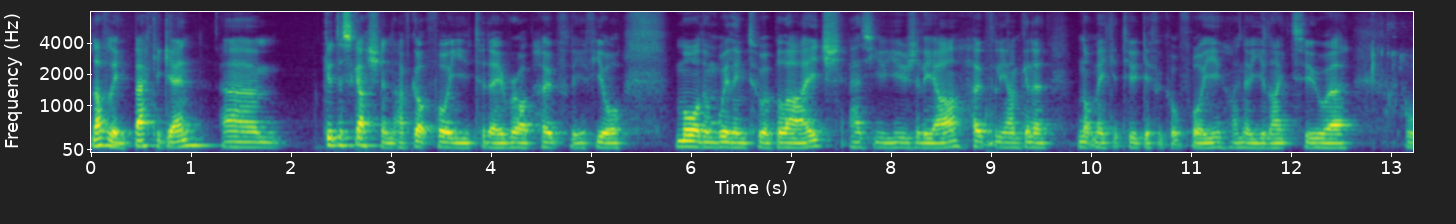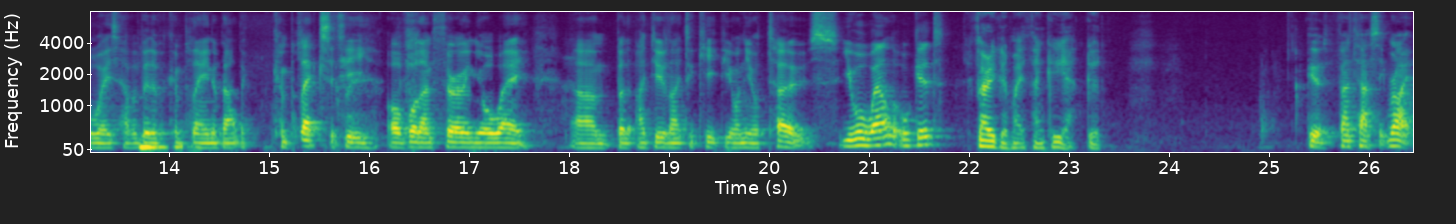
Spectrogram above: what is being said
Lovely, back again. Um, good discussion I've got for you today, Rob. Hopefully, if you're more than willing to oblige, as you usually are, hopefully, I'm going to not make it too difficult for you. I know you like to uh, always have a bit of a complaint about the complexity of what I'm throwing your way, um, but I do like to keep you on your toes. You all well? All good? Very good, mate. Thank you. Yeah, good. Good, fantastic. Right,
